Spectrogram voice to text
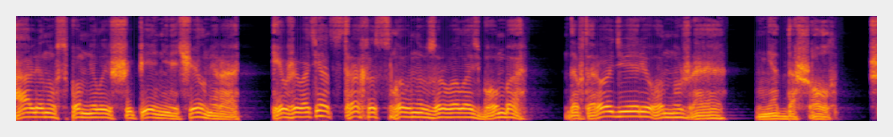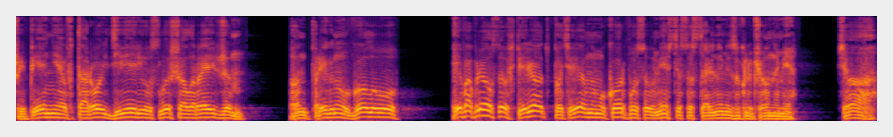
Аллену вспомнилось шипение Челмера, и в животе от страха словно взорвалась бомба — до второй двери он уже не дошел. Шипение второй двери услышал Рейджин. Он пригнул голову и поплелся вперед по тюремному корпусу вместе с остальными заключенными. Все,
